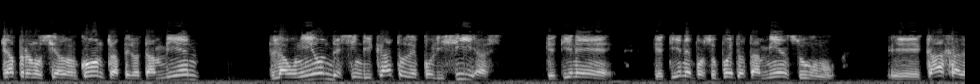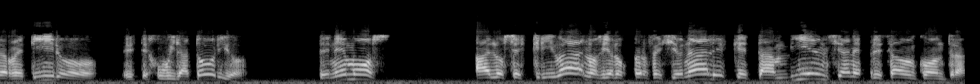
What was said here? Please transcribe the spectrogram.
se ha pronunciado en contra, pero también la Unión de Sindicatos de Policías, que tiene, que tiene por supuesto también su eh, caja de retiro este jubilatorio. Tenemos a los escribanos y a los profesionales que también se han expresado en contra,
